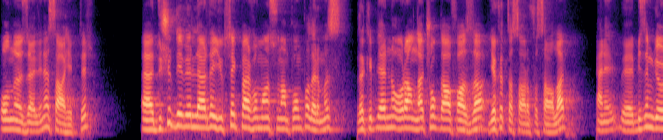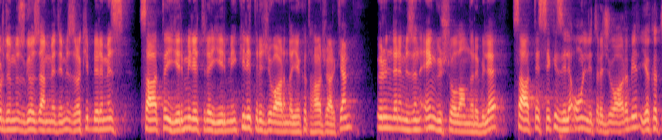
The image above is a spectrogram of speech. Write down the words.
olma özelliğine sahiptir. Ee, düşük devirlerde yüksek performans sunan pompalarımız rakiplerine oranla çok daha fazla yakıt tasarrufu sağlar. Yani e, bizim gördüğümüz, gözlemlediğimiz rakiplerimiz saatte 20 litre, 22 litre civarında yakıt harcarken ürünlerimizin en güçlü olanları bile saatte 8 ile 10 litre civarı bir yakıt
